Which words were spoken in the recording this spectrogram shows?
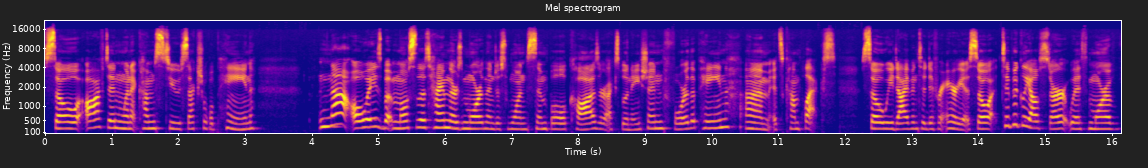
So often when it comes to sexual pain, not always, but most of the time, there's more than just one simple cause or explanation for the pain. Um, it's complex. So we dive into different areas. So typically, I'll start with more of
